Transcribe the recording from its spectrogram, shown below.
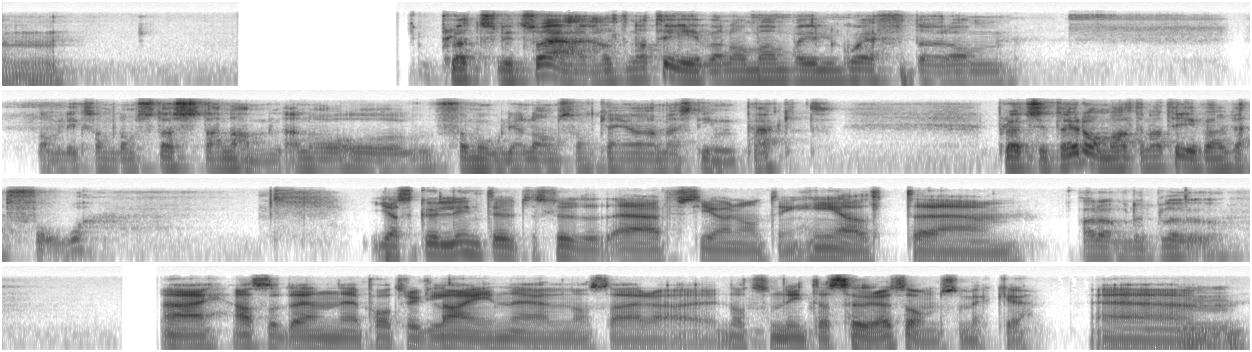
Um, plötsligt så är alternativen om man vill gå efter de, de, liksom de största namnen och, och förmodligen de som kan göra mest impact. Plötsligt är de alternativen rätt få. Jag skulle inte utesluta att Avs gör någonting helt... Um... Out of the blue. Nej, alltså den eh, Patrik Line eller något, så här, eh, något som det inte har surrats om så mycket. Um, mm.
